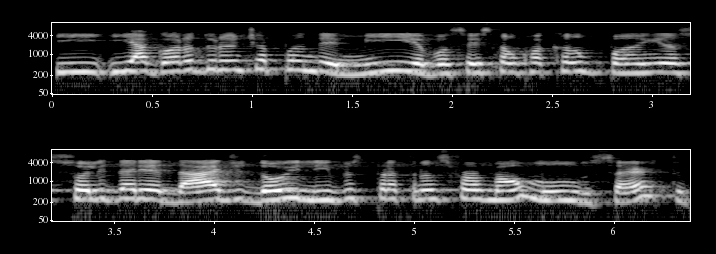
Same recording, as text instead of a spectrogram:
E, e, agora, durante a pandemia, vocês estão com a campanha Solidariedade Doe Livros para Transformar o Mundo, certo?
